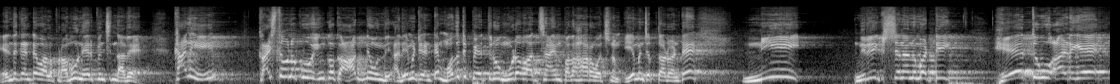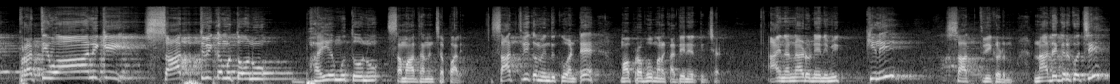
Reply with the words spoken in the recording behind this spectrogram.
ఎందుకంటే వాళ్ళ ప్రభు నేర్పించింది అదే. కానీ క్రైస్తవులకు ఇంకొక ఆజ్ఞ ఉంది. అదేమిటంటే మొదటి పేతురు మూడవ అధ్యాయం పదహార వచనం ఏమని చెప్తాడు అంటే నీ నిరీక్షణను బట్టి హేతువు అడిగే ప్రతివానికి సాత్వికముతోనూ భయముతోనూ సమాధానం చెప్పాలి. సాత్వికం ఎందుకు అంటే మా ప్రభు మనకు అదే నేర్పించాడు. ఆయన అన్నాడు నేను మిక్కిలి సాత్వికుడును. నా దగ్గరకు వచ్చి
